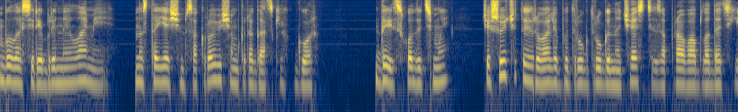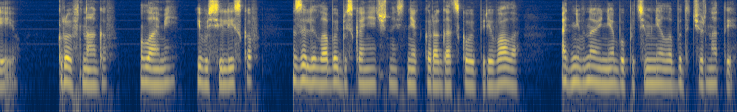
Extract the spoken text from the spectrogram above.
была серебряной ламией, настоящим сокровищем Грагатских гор — до исхода тьмы, чешуйчатые рвали бы друг друга на части за право обладать ею. Кровь нагов, ламий и василисков залила бы бесконечный снег Карагатского перевала, а дневное небо потемнело бы до черноты,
